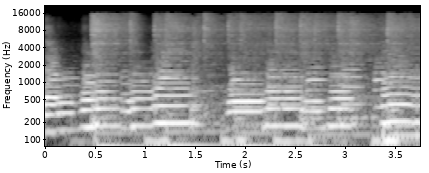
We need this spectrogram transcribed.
Thank you.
